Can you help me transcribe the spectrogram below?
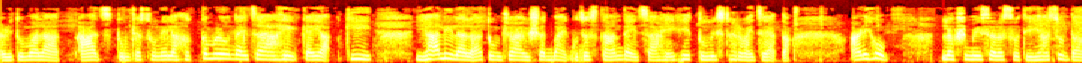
आणि तुम्हाला आज तुमच्या सुनेला हक्क मिळवून द्यायचा आहे का या की ह्या लीलाला तुमच्या आयुष्यात बायकोचं स्थान द्यायचं आहे हे तुम्हीच ठरवायचं आहे आता. आणि हो लक्ष्मी सरस्वती ह्या सुद्धा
